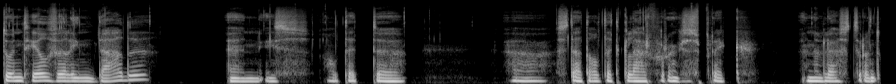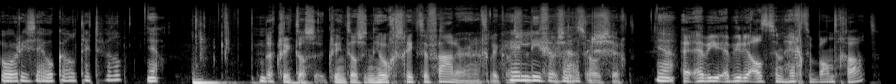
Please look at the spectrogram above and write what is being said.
toont heel veel in daden en is altijd, staat altijd klaar voor een gesprek. En een luisterend oor is hij ook altijd wel. Ja. Dat klinkt als, klinkt als een heel geschikte vader eigenlijk. Als heel lieve als vader. Het zo zegt. Ja. He, hebben, jullie, hebben jullie altijd een hechte band gehad?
